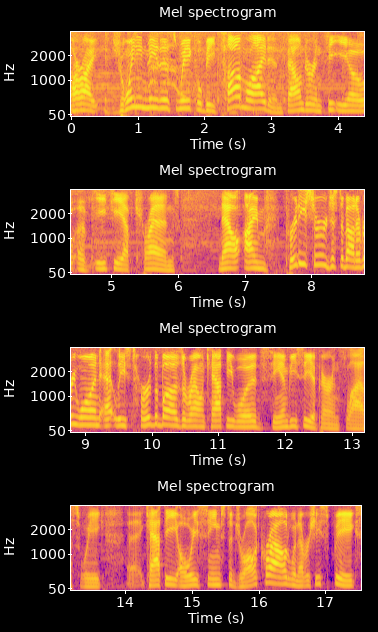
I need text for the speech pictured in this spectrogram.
All right, joining me this week will be Tom Lydon, founder and CEO of ETF Trends. Now, I'm pretty sure just about everyone at least heard the buzz around Cathie Wood's CNBC appearance last week. Uh, Cathie always seems to draw a crowd whenever she speaks.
